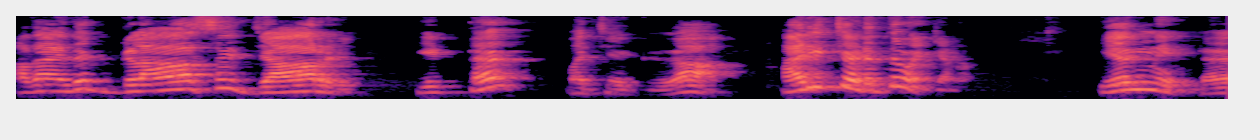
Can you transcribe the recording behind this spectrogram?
അതായത് ഗ്ലാസ് ജാറിൽ ഇട്ട് വച്ചേക്കുക. അരിച്ചെടുത്ത് വെക്കണം എന്നിട്ട്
